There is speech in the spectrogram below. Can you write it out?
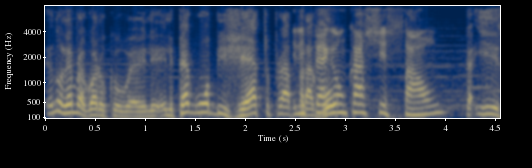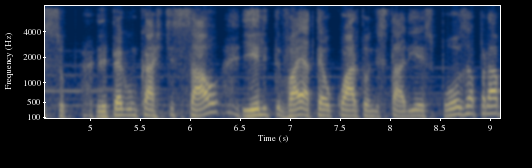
eu não lembro agora o que ele, ele pega um objeto para Ele pega gol... um castiçal. Isso, ele pega um castiçal e ele vai até o quarto onde estaria a esposa para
